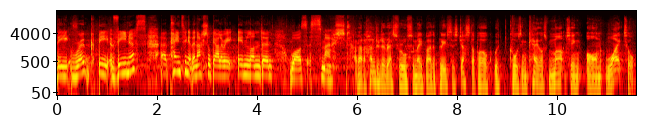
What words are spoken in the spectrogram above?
the Rokeby Venus uh, painting at the National Gallery in London was smashed. About 100 arrests were also made by the police as Just Stop Oil were causing chaos marching on Whitehall.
